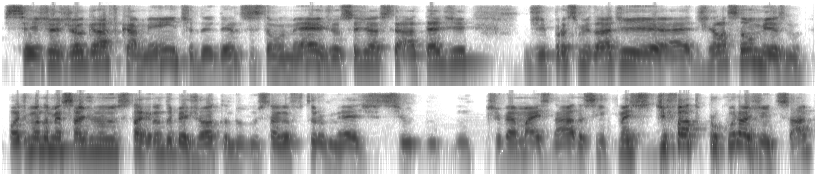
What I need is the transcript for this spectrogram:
seja geograficamente dentro do sistema médio, ou seja até de, de proximidade é, de relação mesmo. Pode mandar mensagem no Instagram do BJ, no Instagram do Futuro Médio, se não tiver mais nada, assim. Mas, de fato, procura a gente, sabe?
